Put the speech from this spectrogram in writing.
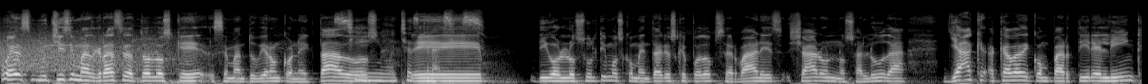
Pues muchísimas gracias a todos los que se mantuvieron conectados. Sí, muchas gracias. Eh, Digo, los últimos comentarios que puedo observar es Sharon nos saluda, Jack acaba de compartir el link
